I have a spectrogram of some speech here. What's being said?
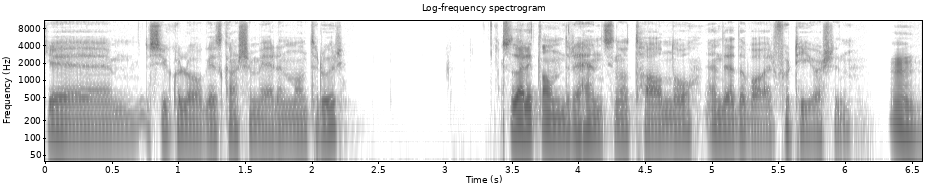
psykologisk kanskje mer enn man tror. Så det er litt andre hensyn å ta nå enn det det var for ti år siden. Mm.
